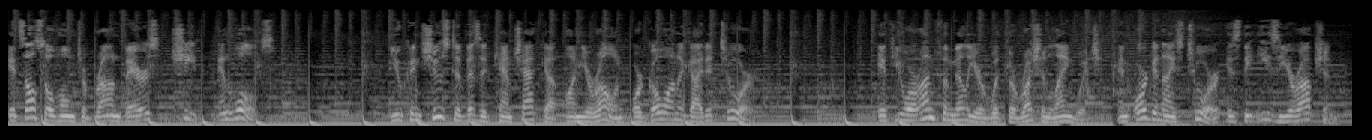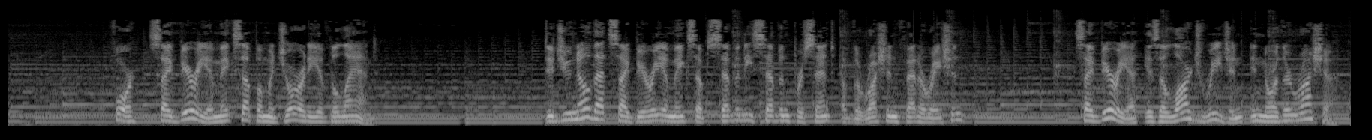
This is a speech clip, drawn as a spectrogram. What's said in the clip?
It's also home to brown bears, sheep, and wolves. You can choose to visit Kamchatka on your own or go on a guided tour. If you are unfamiliar with the Russian language, an organized tour is the easier option. 4. Siberia makes up a majority of the land. Did you know that Siberia makes up 77% of the Russian Federation? Siberia is a large region in northern Russia.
